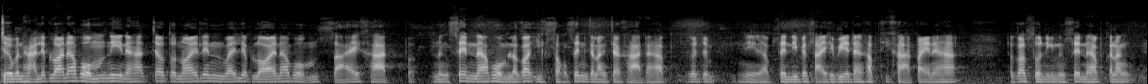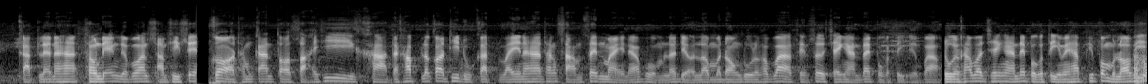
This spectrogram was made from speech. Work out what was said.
เจอปัญหาเรียบร้อยนะครับผมนี่นะฮะเจ้าตัวน้อยเล่นไว้เรียบร้อยนะครับผมสายขาดหนึ่งเส้นนะครับผมแล้วก็อีกสองเส้นกำลังจะขาดนะครับ ก็จะนี่นะครับเส้นนี้เป็นสาย ABS นะครับที่ขาดไปนะฮะแล้วก็ส่วนอีกหนึ่งเส้นนะครับกำลังกัดแล้วนะฮะทองแดงเหลือประมาณ3ามสี่เส้น ก็ทำการต่อสายที่ขาดนะครับ แล้วก็ที่หนูกัดไว้นะฮะทั้ง 3 เส้นใหม่นะครับผมแล้วเดี๋ยวเรามาลองดูนะครับว่าเซ็นเซอร์ใช้งานได้ปกติหรือเปล่าดูกันครับว่าใช้งานได้ปกติไหมครับพี่ป้อมหมดล้อพี่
